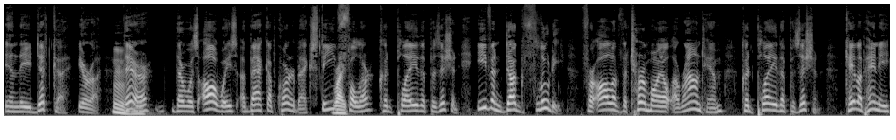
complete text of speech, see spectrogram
in the Ditka era. Mm-hmm. There, there was always a backup quarterback. Steve Right. Fuller could play the position. Even Doug Flutie, for all of the turmoil around him, could play the position. Caleb Hanie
